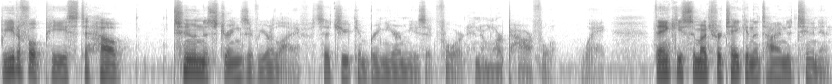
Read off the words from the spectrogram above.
Beautiful piece to help tune the strings of your life so that you can bring your music forward in a more powerful way. Thank you so much for taking the time to tune in.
